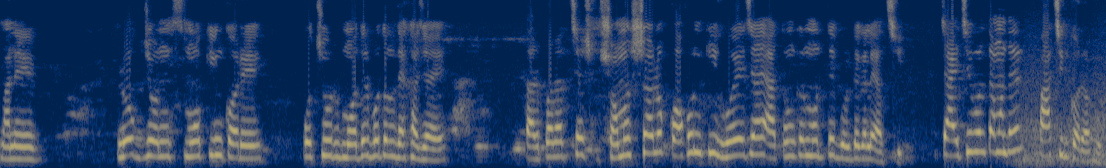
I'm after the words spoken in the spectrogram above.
মানে লোকজন স্মোকিং করে প্রচুর মদের বোতল দেখা যায়। তারপর হচ্ছে সমস্যা হলো কখন কি হয়ে যায় আতঙ্কের মধ্যে বলতে গেলে আছি। চাইছি বলতে আমাদের পাঁচিল করা হোক।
